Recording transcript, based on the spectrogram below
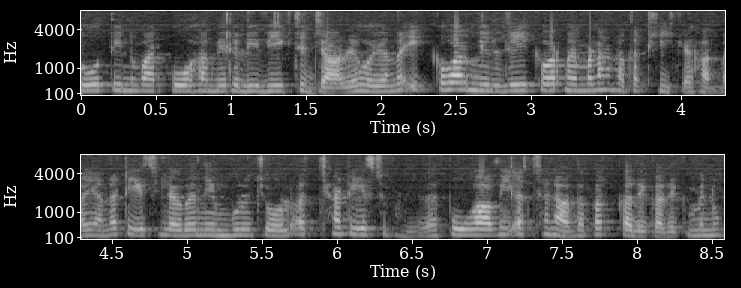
ਦੋ ਤਿੰਨ ਵਾਰ ਪੋਹਾ ਮੇਰੇ ਲਈ ਵੀਕ 'ਚ ਜ਼ਿਆਦਾ ਹੋ ਜਾਂਦਾ। ਇੱਕ ਵਾਰ ਮਿਲ ਜੇ ਇੱਕ ਵਾਰ ਮੈਂ ਬਣਾਉਂਦਾ ਤਾਂ ਠੀਕ ਹੈ ਖਾਦਾ ਜਾਂਦਾ। ਟੇਸਟੀ ਲੱਗਦਾ, ਨਿੰਬੂ ਨਿਚੋੜ ਅੱਛਾ ਟੇਸਟ ਬਣ ਜਾਂਦਾ। ਪੋਹਾ ਵੀ ਅੱਛਾ ਲੱਗਦਾ, ਪਰ ਕਦੇ ਕਦੇ ਮੈਨੂੰ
